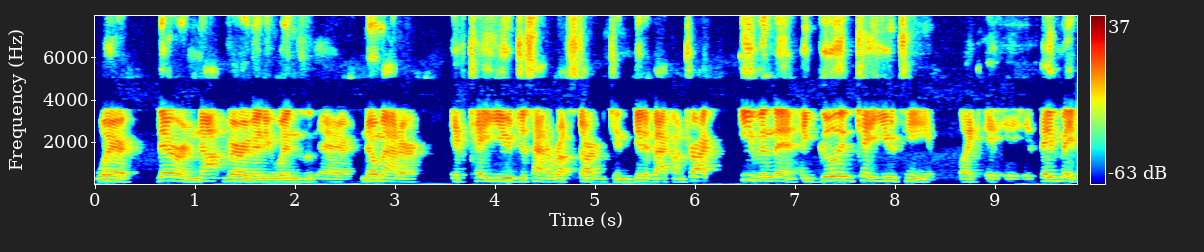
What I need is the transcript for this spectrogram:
where there are not very many wins there, no matter if KU just had a rough start and can get it back on track. Even then, a good KU team like if they've made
